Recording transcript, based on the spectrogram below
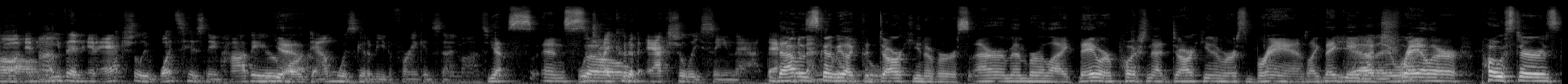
Uh, and even and actually, what's his name? Javier Yeah. Bardem was going to be the Frankenstein monster. Yes, and so Which I could have actually seen that. That, that was going to be really like the dark universe. I remember like they were pushing that dark universe brand. Like they gave Yeah, a they were. trailer, posters,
